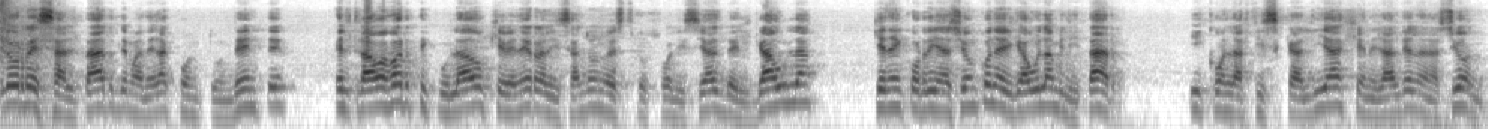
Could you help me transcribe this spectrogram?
Quiero resaltar de manera contundente el trabajo articulado que viene realizando nuestros policías del Gaula, quien en coordinación con el Gaula Militar y con la Fiscalía General de la Nación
